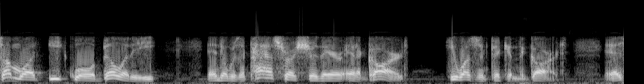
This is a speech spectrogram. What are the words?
somewhat equal ability, and there was a pass rusher there and a guard, he wasn't picking the guard. As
